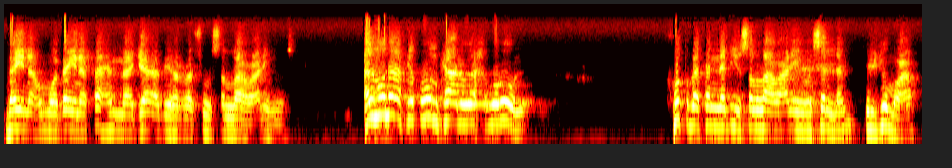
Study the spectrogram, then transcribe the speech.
بينهم وبين فهم ما جاء به الرسول صلى الله عليه وسلم. المنافقون كانوا يحضرون خطبة النبي صلى الله عليه وسلم في الجمعة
